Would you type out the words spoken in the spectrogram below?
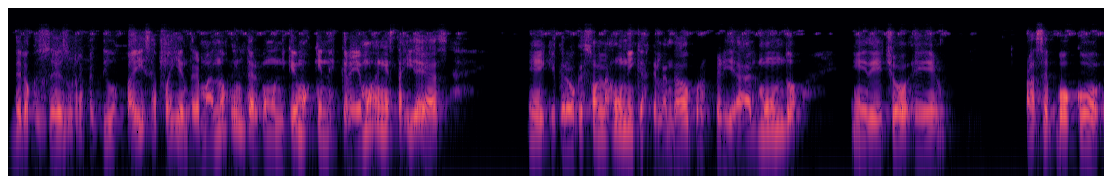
de, lo que sucede en sus respectivos países, pues y entre más nos intercomuniquemos quienes creemos en estas ideas, eh, que creo que son las únicas que le han dado prosperidad al mundo. de hecho, hace poco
